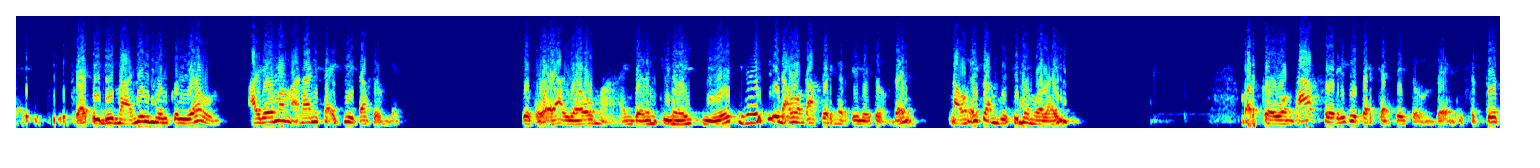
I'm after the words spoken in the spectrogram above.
Saiki berarti di mana mulkul yaum. Ayo mah mana nih saiki ta tumben. Ya pokoknya al mah yang dalam dino iki, dino iki kafir ngerti nih tumben. Nah wong Islam kudu mulai Mergo wong kafir iku terjadi tumben disebut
